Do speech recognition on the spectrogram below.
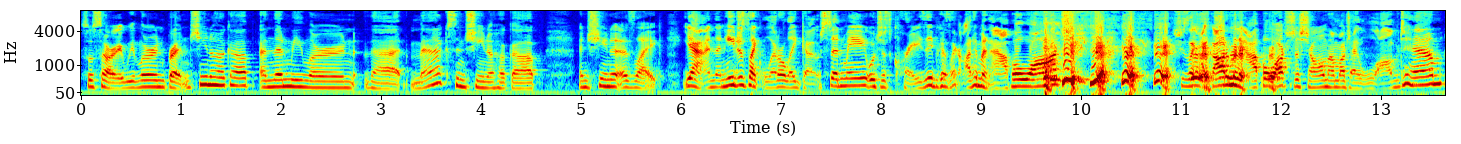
so sorry, we learn Brett and Scheana hook up, and then we learn that Max and Scheana hook up, and Scheana is like, yeah, and then he just like literally ghosted me, which is crazy because I got him an Apple Watch. She's like, I got him an Apple Watch to show him how much I loved him,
